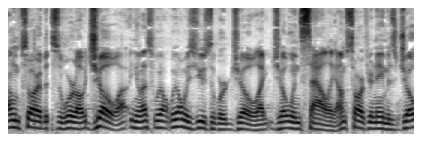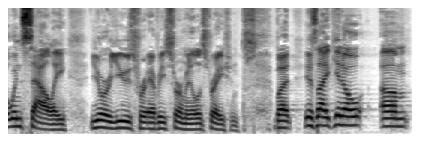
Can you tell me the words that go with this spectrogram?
I'm sorry, but this is a word. Joe, you know, that's we, we always use the word Joe, like Joe and Sally. I'm sorry if your name is Joe and Sally. You are used for every sermon illustration, but it's like you know, um,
